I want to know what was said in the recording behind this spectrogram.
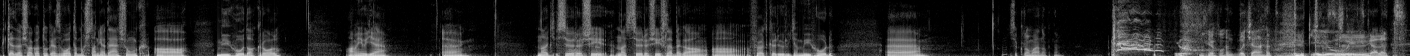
Kedves hallgatók, ez volt a mostani adásunk a műholdakról, ami ugye nagy szőrös, és, nagy szőrös és lebeg a, a föld körül ugye a műhold. Uh, Ezek románok, nem? Jó, van, bocsánat. Jó, kellett.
